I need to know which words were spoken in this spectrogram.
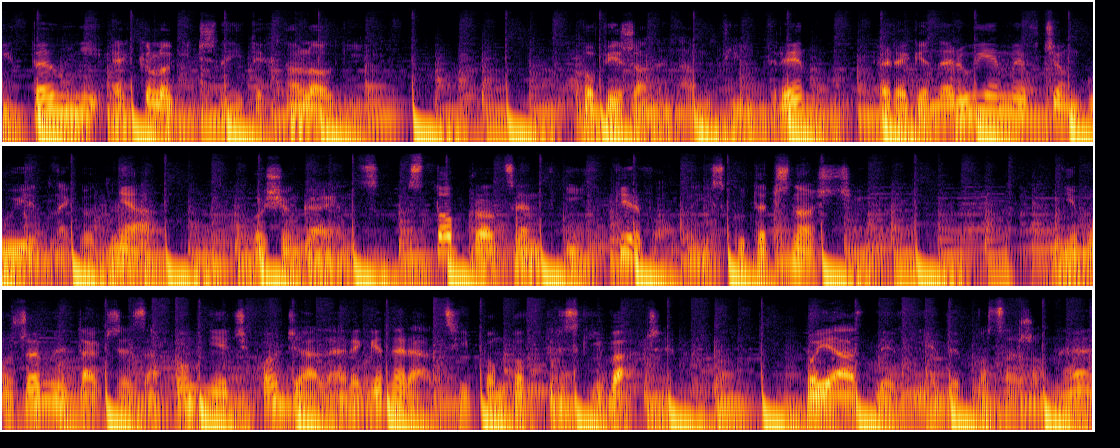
i w pełni ekologicznej technologii. Powierzone nam filtry regenerujemy w ciągu jednego dnia, osiągając 100% ich pierwotnej skuteczności. Nie możemy także zapomnieć o dziale regeneracji pompowtryskiwaczy. Pojazdy w nie wyposażone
